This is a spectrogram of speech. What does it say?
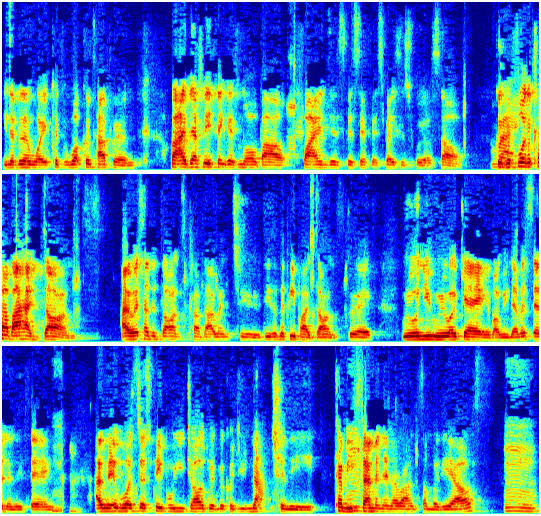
You never know what, it could, what could happen. But I definitely think it's more about finding specific spaces for yourself. Because Right. before the club, I had dance. I always had a dance club that I went to. These are the people I danced with. We all knew we were gay, but we never said anything. I mean, it was just people you judge with because you naturally can be Mhm. feminine around somebody else. Mm.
